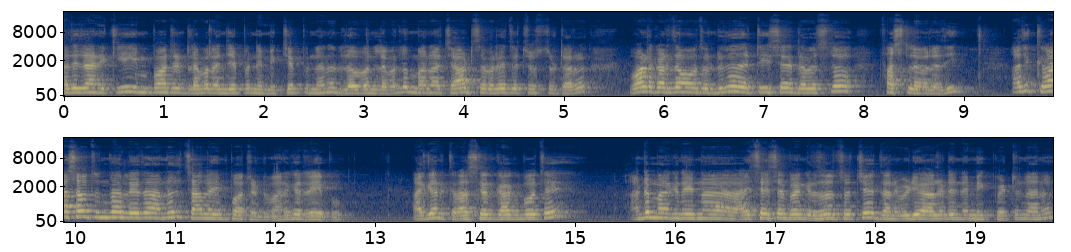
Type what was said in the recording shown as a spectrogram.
అది దానికి ఇంపార్టెంట్ లెవెల్ అని చెప్పి నేను మీకు చెప్పున్నాను లో వన్ లెవెల్ మన చార్ట్స్ ఎవరైతే చూస్తుంటారో వాళ్ళకి అర్థమవుతుంటుంది. అది టీసీఆర్ లెవెల్స్లో ఫస్ట్ లెవెల్ అది. అది క్రాస్ అవుతుందా లేదా అన్నది చాలా ఇంపార్టెంట్ మనకి రేపు. అది కానీ క్రాస్ కానీ కాకపోతే అంటే మనకి నేను ఐసిఐసిఐ బ్యాంక్ రిజల్ట్స్ వచ్చాయి. దాని వీడియో ఆల్రెడీ నేను మీకు పెట్టున్నాను.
